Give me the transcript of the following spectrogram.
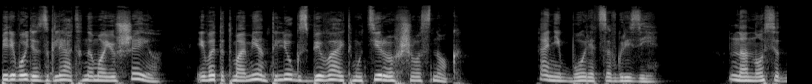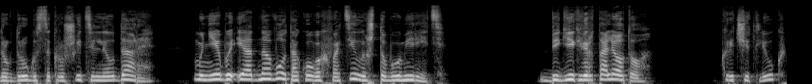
Переводит взгляд на мою шею, и в этот момент Люк сбивает мутировавшего с ног. Они борются в грязи. Наносят друг другу сокрушительные удары. Мне бы и одного такого хватило, чтобы умереть. «Беги к вертолету!» – кричит Люк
